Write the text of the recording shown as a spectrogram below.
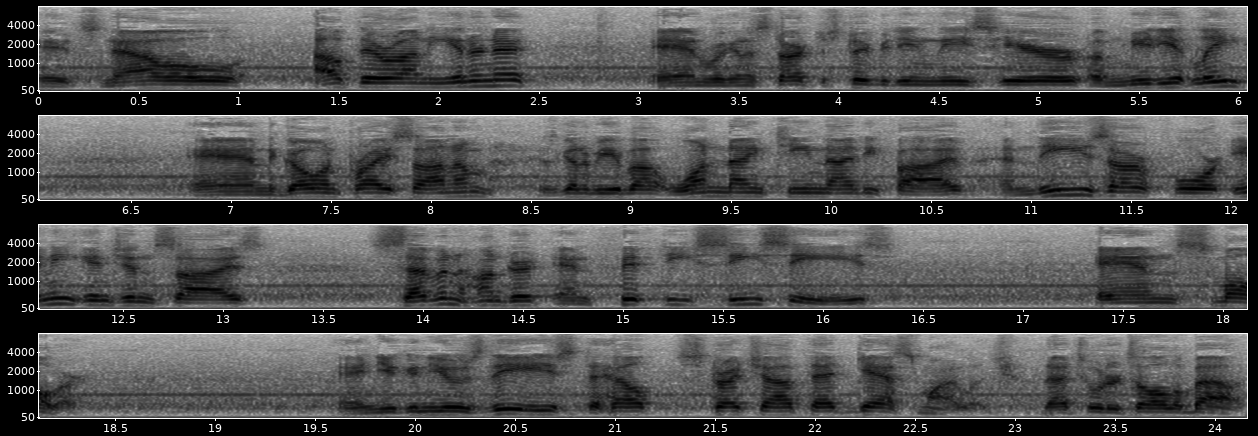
It's now out there on the internet and we're going to start distributing these here immediately and the going price on them is going to be about $119.95 and these are for any engine size 750 cc's and smaller and you can use these to help stretch out that gas mileage. That's what it's all about.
